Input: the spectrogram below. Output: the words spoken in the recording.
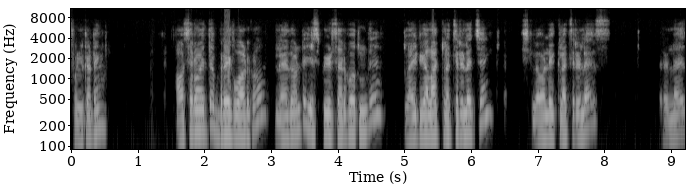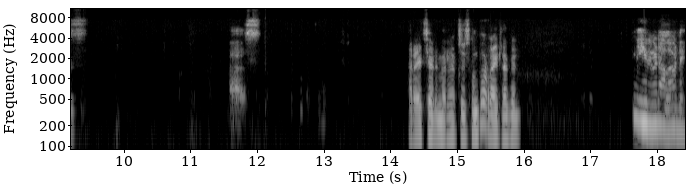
ఫుల్ కటింగ్ అవసరం అయితే బ్రేక్ వాడుకో. లేదంటే ఈ స్పీడ్ సరిపోతుంది. లైట్గా అలా క్లచ్ రిలీజ్ చేయి slowly clutch release release right side mirror చూసుకుంటూ రైట్లోకి మీరు కూడా అలవాటే.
